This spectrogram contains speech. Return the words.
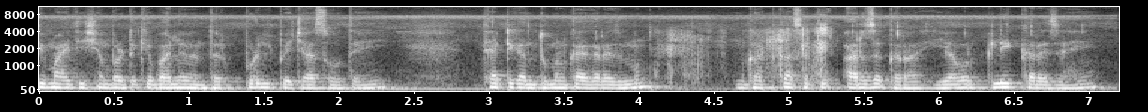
ती माहिती शंभर टक्के भरल्यानंतर पुढील पेज असं होतं आहे त्या ठिकाणी तुम्हाला काय करायचं मग? घटकासाठी अर्ज करा. यावर क्लिक करायचं आहे.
